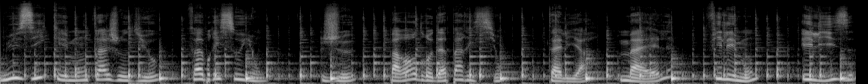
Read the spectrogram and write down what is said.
Musique et montage audio Fabrice Houillon. Jeu par ordre d'apparition Talia, Maël, Philémon, Élise,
